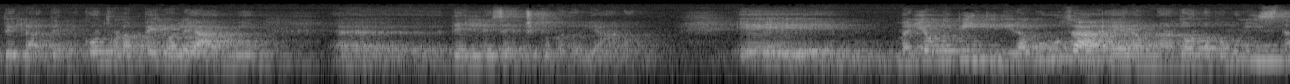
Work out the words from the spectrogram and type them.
della, de, contro l'appello alle armi eh, dell'esercito padoriano. E Maria Occhipinti di Ragusa era una donna comunista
